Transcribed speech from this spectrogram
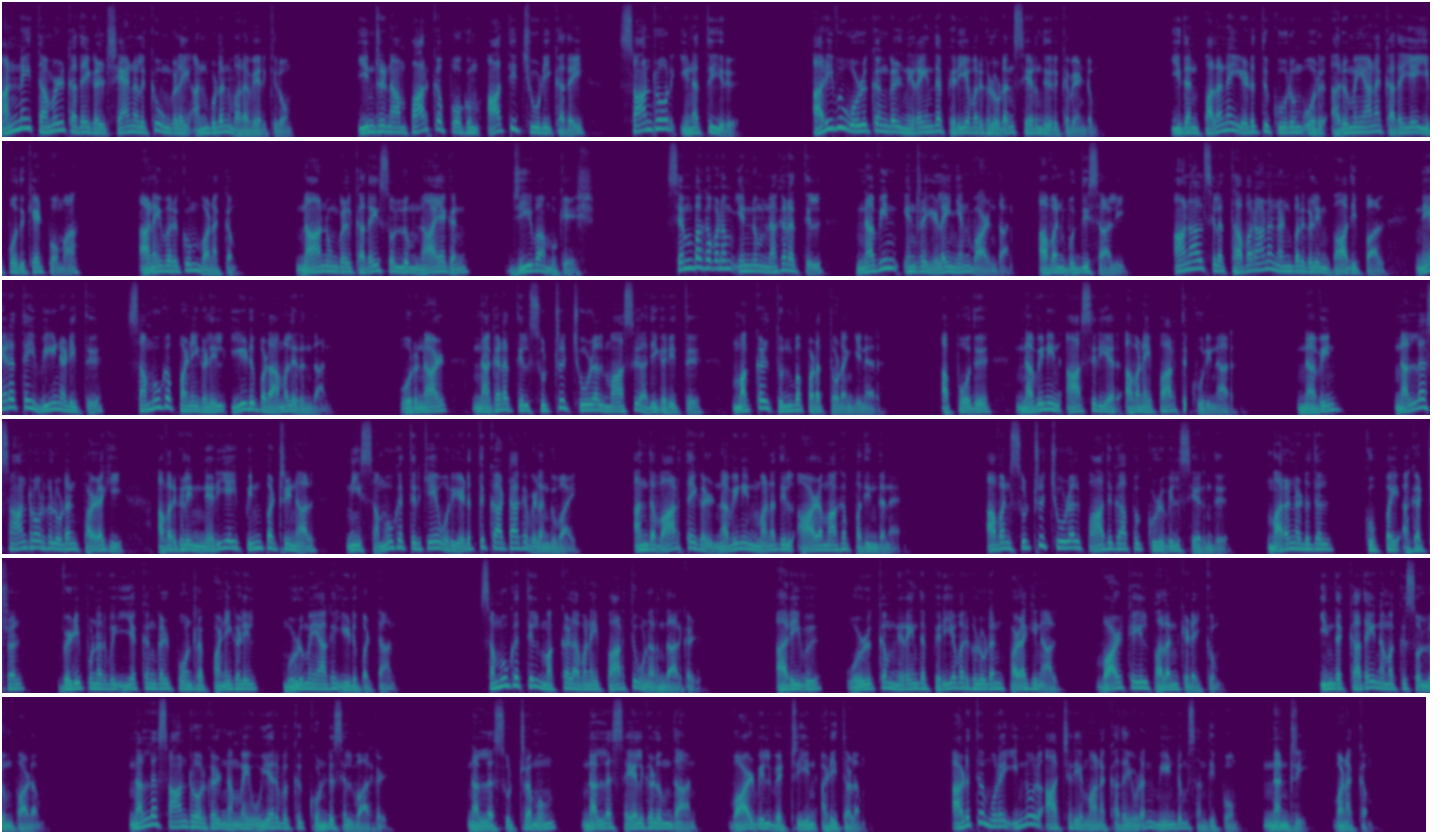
அன்னை தமிழ் கதைகள் சேனலுக்கு உங்களை அன்புடன் வரவேற்கிறோம். இன்று நாம் பார்க்கப் போகும் ஆத்திச்சூடி கதை சான்றோர் இனத்து இரு. அறிவு ஒழுக்கங்கள் நிறைந்த பெரியவர்களுடன் சேர்ந்து இருக்க வேண்டும். இதன் பலனை எடுத்து கூறும் ஒரு அருமையான கதையை இப்போது கேட்போமா? அனைவருக்கும் வணக்கம். நான் உங்கள் கதை சொல்லும் நாயகன் ஜீவா முகேஷ். செம்பகவனம் என்னும் நகரத்தில் நவீன் என்ற இளைஞன் வாழ்ந்தான். அவன் புத்திசாலி. ஆனால் சில தவறான நண்பர்களின் பாதிப்பால் நேரத்தை வீணடித்து சமூக பணிகளில் ஈடுபடாமல் இருந்தான். ஒரு நாள் நகரத்தில் சுற்றுச்சூழல் மாசு அதிகரித்து மக்கள் துன்பப்படத் தொடங்கினர். அப்போது நவீனின் ஆசிரியர் அவனை பார்த்து கூறினார் நவீன் நல்ல சான்றோர்களுடன் பழகி அவர்களின் நெறியை பின்பற்றினால் நீ சமூகத்திற்கே ஒரு எடுத்துக்காட்டாக விளங்குவாய். அந்த வார்த்தைகள் நவீனின் மனதில் ஆழமாக பதிந்தன. அவன் சுற்றுச்சூழல் பாதுகாப்புக் குழுவில் சேர்ந்து மரநடுதல் குப்பை அகற்றல் விழிப்புணர்வு இயக்கங்கள் போன்ற பணிகளில் முழுமையாக ஈடுபட்டான். சமூகத்தில் மக்கள் அவனை பார்த்து உணர்ந்தார்கள். அறிவு ஒழுக்கம் நிறைந்த பெரியவர்களுடன் பழகினால் வாழ்க்கையில் பலன் கிடைக்கும். இந்த கதை நமக்கு சொல்லும் பாடம். நல்ல சான்றோர்கள் நம்மை உயர்வுக்கு கொண்டு செல்வார்கள். நல்ல சுற்றமும் நல்ல செயல்களும் தான் வாழ்வில் வெற்றியின் அடித்தளம். அடுத்த முறை இன்னொரு ஆச்சரியமான கதையுடன் மீண்டும் சந்திப்போம். நன்றி. வணக்கம்.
